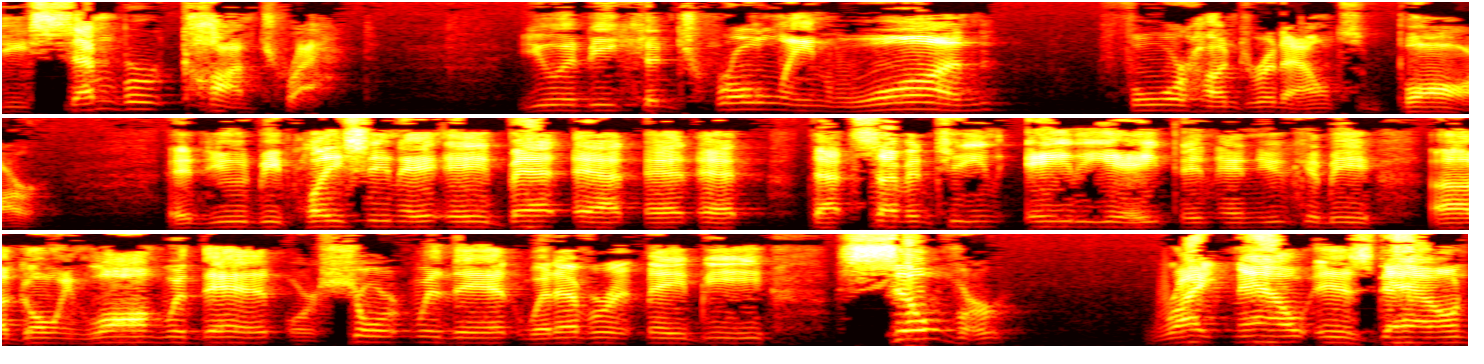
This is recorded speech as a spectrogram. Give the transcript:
December contract, you would be controlling one 400 ounce bar, and you'd be placing a, a bet at, at, at that 1788, and, and you can be uh, going long with it or short with it, whatever it may be. Silver right now is down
